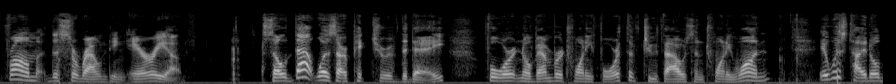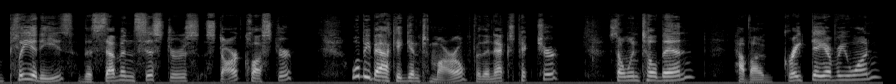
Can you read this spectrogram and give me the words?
from the surrounding area. So that was our picture of the day for November 24th of 2021. It was titled Pleiades, the seven sisters star cluster. We'll be back again tomorrow for the next picture. So until then, have a great day, everyone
